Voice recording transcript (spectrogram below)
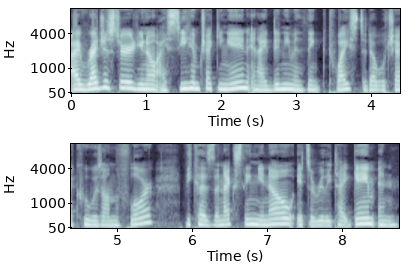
I registered, you know, I see him checking in and I didn't even think twice to double check who was on the floor because the next thing you know, it's a really tight game and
